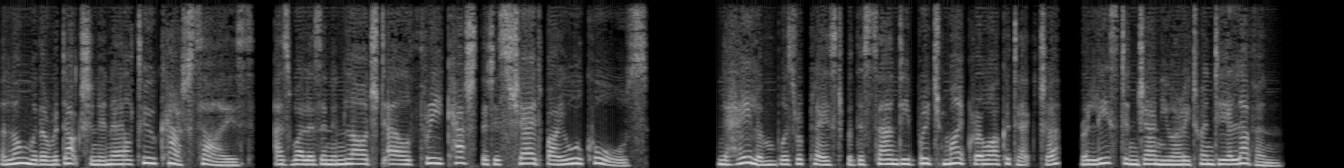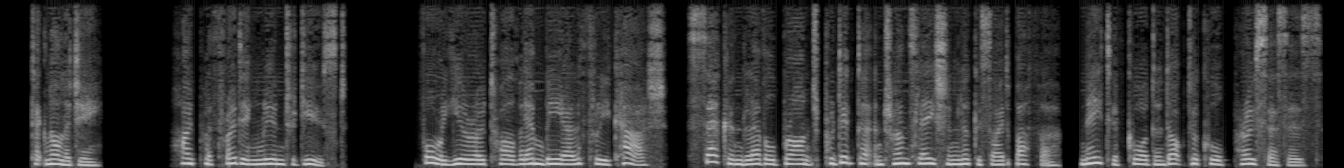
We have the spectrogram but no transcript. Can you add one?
along with a reduction in L2 cache size, as well as an enlarged L3 cache that is shared by all cores. Nehalem was replaced with the Sandy Bridge microarchitecture, released in January 2011. Technology Hyperthreading reintroduced. For a Euro 12 MB L3 cache, second-level branch predictor and translation lookaside buffer, native quad and octa-core processors,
